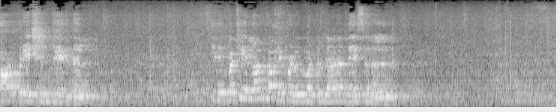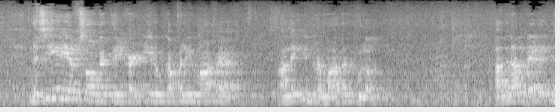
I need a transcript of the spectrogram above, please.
corporation தேர்தல் இதை பற்றி எல்லாம் கவலைப்படுவது மட்டும்தான் தேச நலன். இந்த சீரியல் சோகத்தில் கண்ணீரும் கம்பளியுமாக அலைகின்ற மாதர் குலம். அதனால் வேலைக்கு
